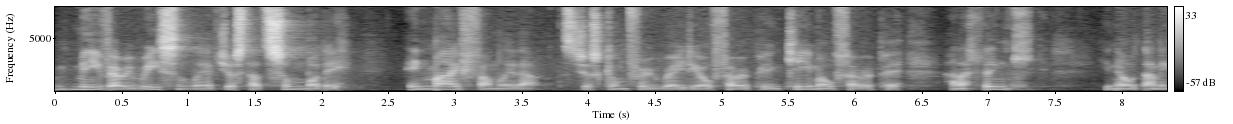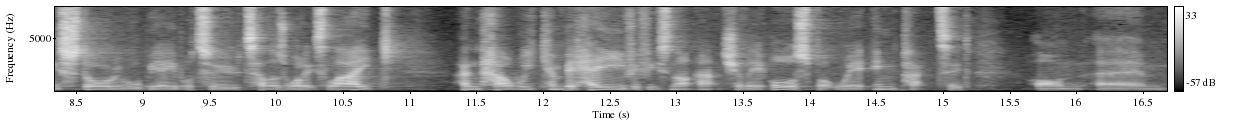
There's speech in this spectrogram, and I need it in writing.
me very recently, I've just had somebody in my family that's just gone through radiotherapy and chemotherapy. And I think, you know, Danny's story will be able to tell us what it's like and how we can behave if it's not actually us, but we're impacted on, um,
